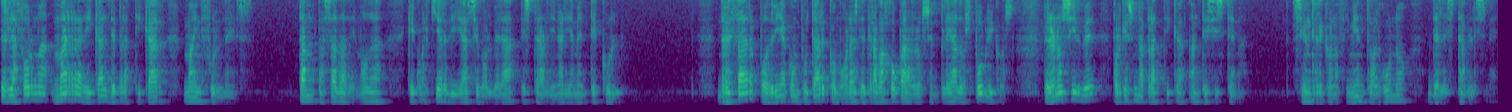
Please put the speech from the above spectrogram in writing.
Es la forma más radical de practicar mindfulness, tan pasada de moda que cualquier día se volverá extraordinariamente cool. Rezar podría computar como horas de trabajo para los empleados públicos, pero no sirve porque es una práctica antisistema, sin reconocimiento alguno del establishment.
